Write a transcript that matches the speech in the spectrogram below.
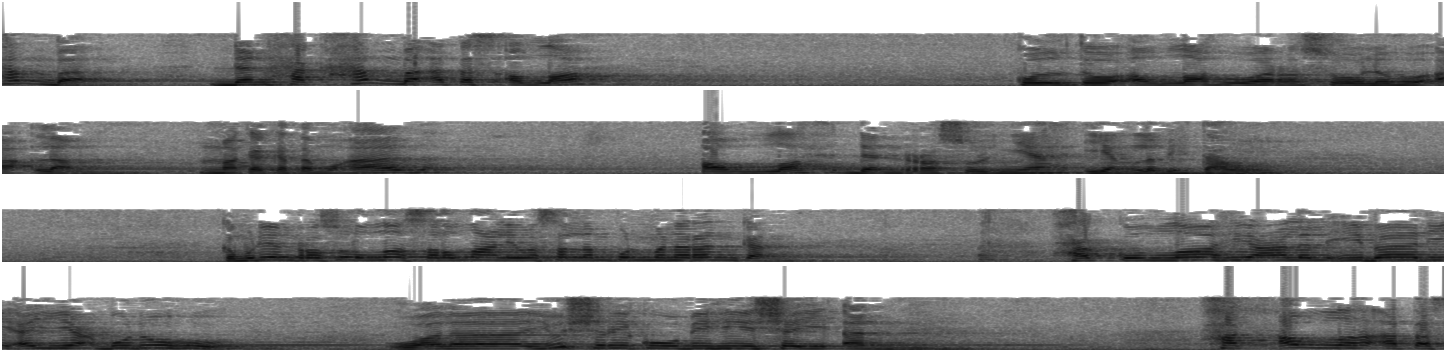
hamba Dan hak hamba atas Allah? Qultu Allahu wa rasuluhu a'lam. Maka kata Mu'ad Allah dan Rasulnya yang lebih tahu. Kemudian Rasulullah sallallahu alaihi wasallam pun menerangkan Hakkullahi 'alal ibadi ay ya'buduhu wa la yusyriku bihi syai'an. Hak Allah atas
